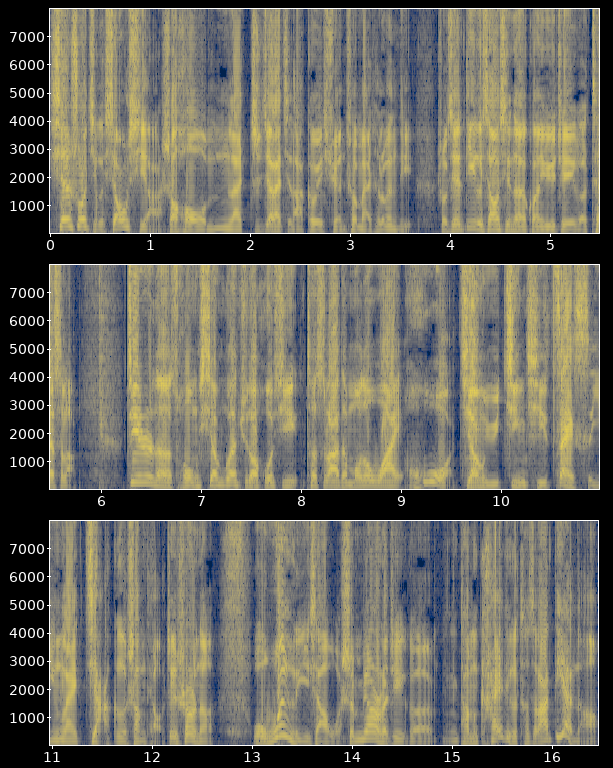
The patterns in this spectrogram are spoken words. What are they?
先说几个消息啊，稍后我们来直接来解答各位选车买车的问题。首先第一个消息呢，关于这个特斯拉，近日呢从相关渠道获悉，特斯拉的 Model Y 或将于近期再次迎来价格上调。这事儿呢，我问了一下我身边的这个他们开这个特斯拉店的啊。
